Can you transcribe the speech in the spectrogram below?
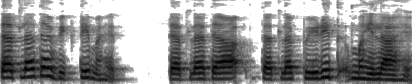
त्यातल्या त्या विक्टीम आहेत. त्यातल्या त्या त्यातल्या पीडित महिला आहे.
